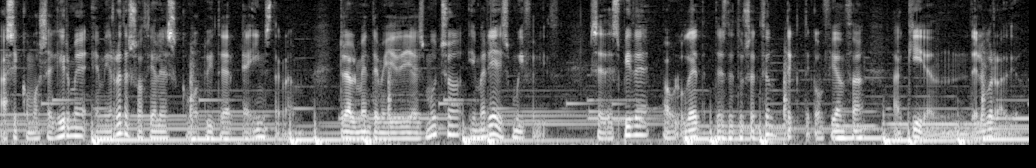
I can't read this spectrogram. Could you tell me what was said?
así como seguirme en mis redes sociales como Twitter e Instagram. Realmente me ayudaríais mucho y me haríais muy feliz. Se despide Paulo Guet desde tu sección Tech de Confianza aquí en DLV Radio.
